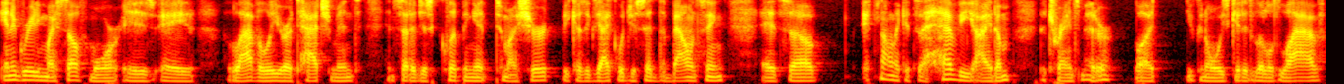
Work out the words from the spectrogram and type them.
integrating myself more is a lavalier attachment instead of just clipping it to my shirt because exactly what you said, the bouncing. It's a, it's not like it's a heavy item, the transmitter, but you can always get a little lav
